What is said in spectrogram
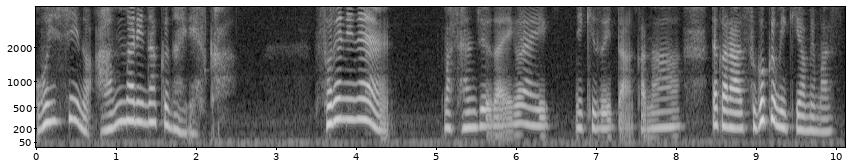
美味しいのあんまりなくないですか？それにね、まあ、30代ぐらいに気づいたかな。だからすごく見極めます。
